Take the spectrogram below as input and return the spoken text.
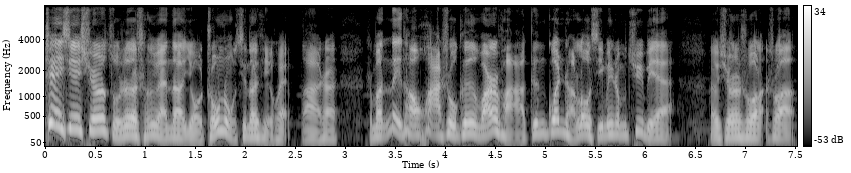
这些学生组织的成员呢，有种种心得体会啊，是什么那套话术跟玩法跟官场陋习没什么区别。还有学生说了，说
